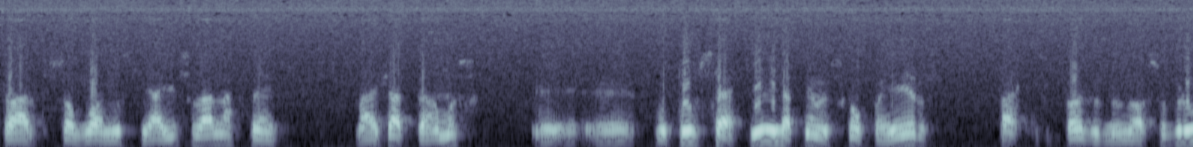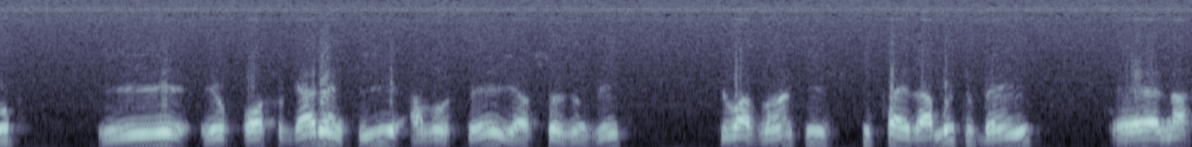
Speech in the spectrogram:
claro, só vou anunciar isso lá na frente, mas já estamos com tudo certinho, já temos companheiros participando do nosso grupo e eu posso garantir a você e aos seus ouvintes que o Avante se sairá muito bem é, nas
